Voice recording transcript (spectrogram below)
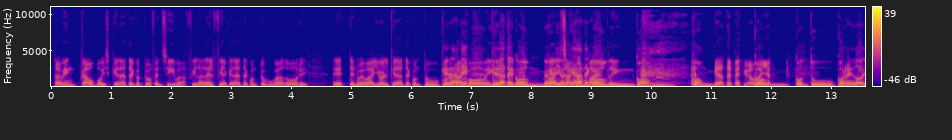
Está bien, Cowboys, quédate con tu ofensiva. Filadelfia, quédate con tus jugadores. Este, Nueva York, quédate con tu Quédate, joven. quédate con Nueva York, quédate con, con, con, Quédate pegado allá. con, con tu corredor.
